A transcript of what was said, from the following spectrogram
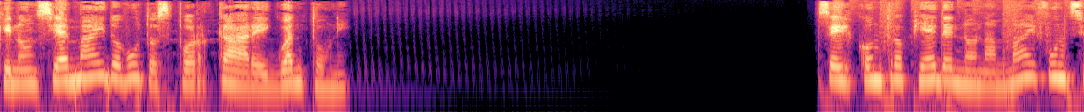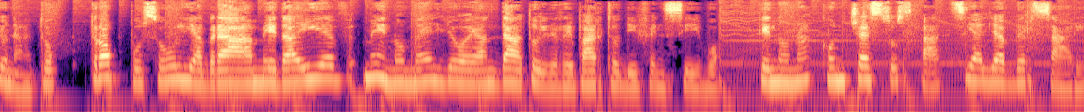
che non si è mai dovuto sporcare i guantoni. Se il contropiede non ha mai funzionato, troppo soli Abraham ed Aiev meno meglio è andato il reparto difensivo, che non ha concesso spazi agli avversari,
